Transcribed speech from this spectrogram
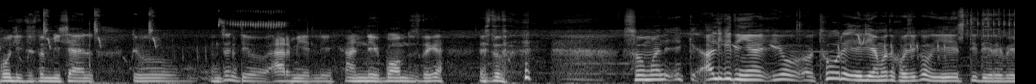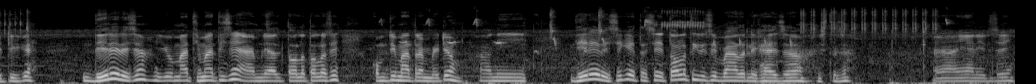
गोली जस्तो मिसाइल त्यो हुन्छ नि त्यो आर्मीहरूले हान्ने बम जस्तो क्या यस्तो सो मैले एक अलिकति यहाँ यो थोरै एरिया मात्रै खोजेको यति धेरै भेट्यो क्या धेरै रहेछ। यो माथि माथि चाहिँ हामीले अहिले तल तल चाहिँ कम्ती मात्रामा भेट्यौँ। अनि धेरै रहेछ कि यता चाहिँ तलतिर चाहिँ बाँदरले खाएछ यस्तो छ। यहाँ- यहाँनिर चाहिँ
